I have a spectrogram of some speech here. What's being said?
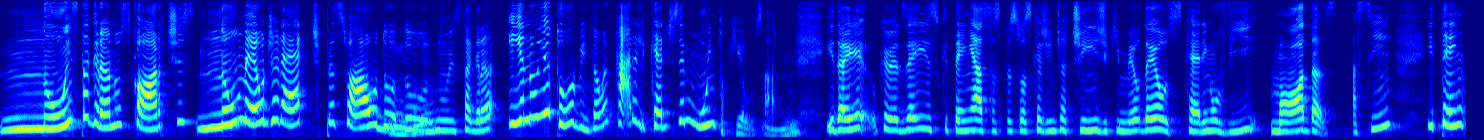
no Instagram, nos cortes, no meu direct pessoal do, do- Uhum. no Instagram e no YouTube. Então, é, cara, ele quer dizer muito aquilo, sabe? E daí, o que eu ia dizer é isso, que tem essas pessoas que a gente atinge, que, meu Deus, querem ouvir modas assim, e tem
